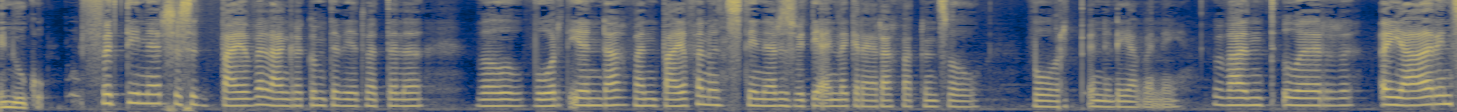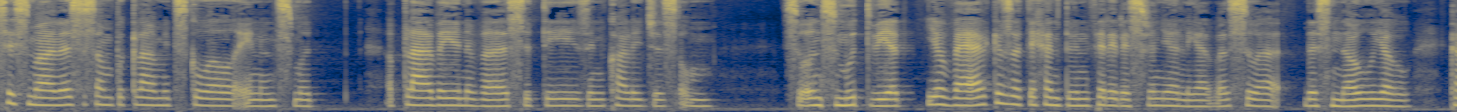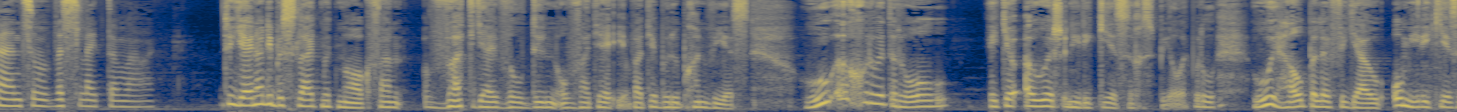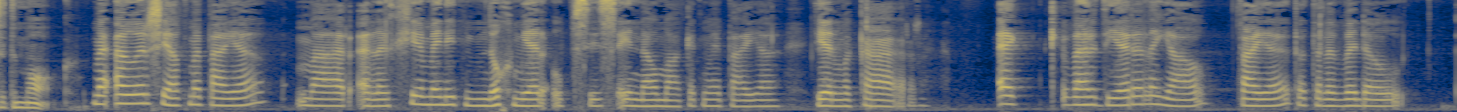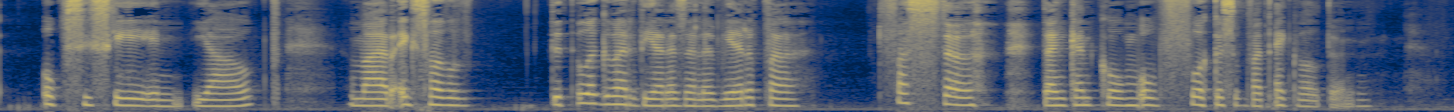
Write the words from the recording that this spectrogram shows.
en hoekom? vir tieners is dit baie belangrik om te weet wat hulle wil word eendag want baie van ons tieners weet nie eintlik regtig wat ons wil word in die lewe nie. Want oor 'n jaar en 6 maande is ons amper klaar met skool en ons moet apply by universities en colleges om so ons moet weet jou werk is wat jy gaan doen vir die res van jou lewe. So dis nou jou kans om 'n besluit te maak. Toe jy nou die besluit moet maak van wat jy wil doen of wat jy wat jou beroep gaan wees. Hoe 'n groot rol het jou ouers in hierdie keuse gespeel? Ek bedoel, hoe help hulle vir jou om hierdie keuse te maak? My ouers help my baie, maar hulle gee my net nog meer opsies en nou maak dit my baie deur mekaar. Ek waardeer hulle jou baie dat hulle my nou opsies gee en help. Maar ek sal dit ook waardeer as hulle weer op 'n vaste dan kan kom op fokus op wat ek wil doen.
